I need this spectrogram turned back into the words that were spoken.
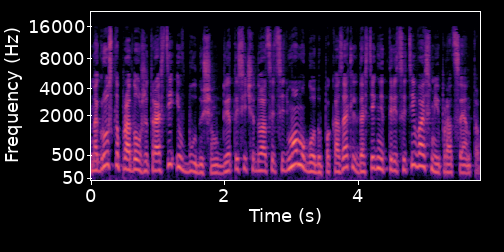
Нагрузка продолжит расти и в будущем. К 2027 году показатель достигнет 38%.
